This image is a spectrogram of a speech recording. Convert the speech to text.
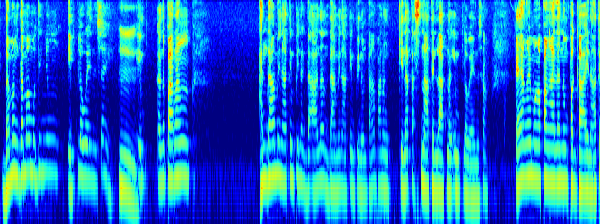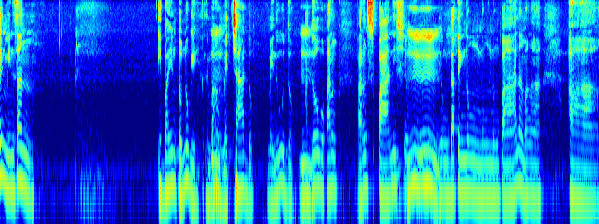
damang-dama mo din yung influensya eh. Hmm. Im- ano parang ang dami nating pinagdaanan, ang dami nating pinuntahan, parang kinatas natin lahat ng influensya. Kaya nga yung mga pangalan ng pagkain natin, minsan, iba yung tunog eh. Alam mo, mechado, menudo, adobo, parang parang Spanish yung Mm. yung dating nung nung, nung pangalan, mga um,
